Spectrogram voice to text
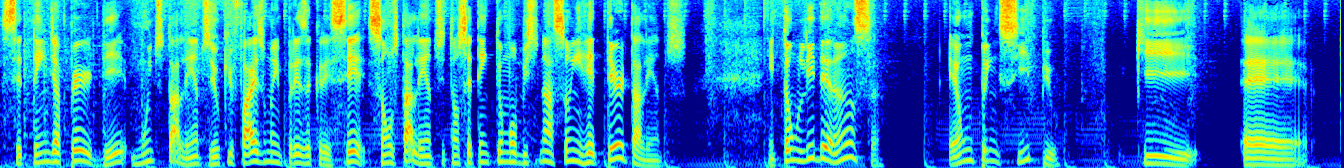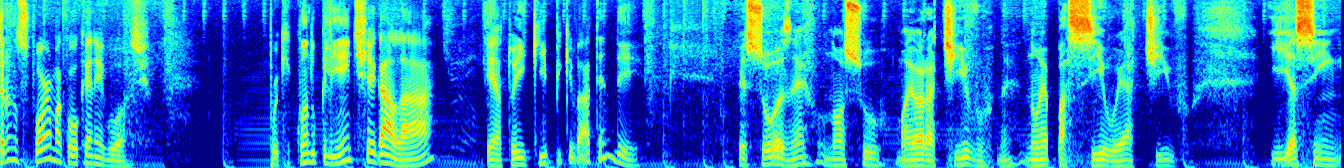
você tende a perder muitos talentos. E o que faz uma empresa crescer são os talentos. Então você tem que ter uma obstinação em reter talentos. Então, liderança é um princípio que é, transforma qualquer negócio. Porque quando o cliente chegar lá, é a tua equipe que vai atender. Pessoas, né? O nosso maior ativo, né? Não é passivo, é ativo. E assim,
